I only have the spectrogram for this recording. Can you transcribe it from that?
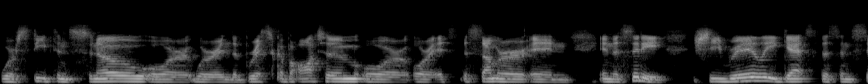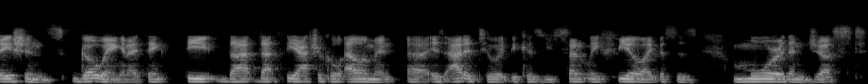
we're steeped in snow, or we're in the brisk of autumn, or or it's the summer in in the city, she really gets the sensations going, and I think the that that theatrical element uh, is added to it because you suddenly feel like this is more than just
